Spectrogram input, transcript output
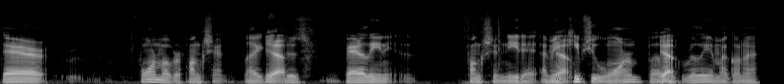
they're form over function. Like Yeah. there's barely any function needed. I mean, Yeah. it keeps you warm, but Yeah. like, really, am I gonna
